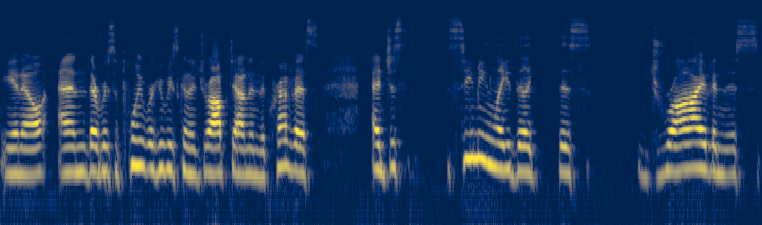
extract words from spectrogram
you know. And there was a point where he was going to drop down in the crevice and just seemingly like this drive and this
